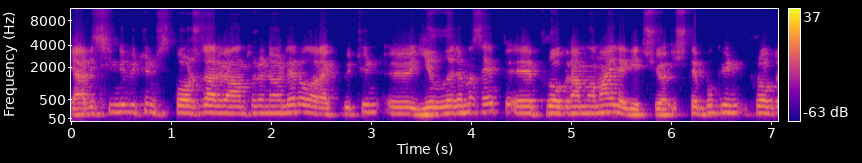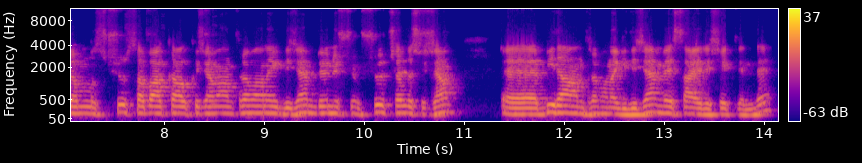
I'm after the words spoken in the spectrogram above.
Ya biz şimdi bütün sporcular ve antrenörler olarak bütün e, yıllarımız hep e, programlamayla geçiyor. İşte bugün programımız şu, sabah kalkacağım, antrenmana gideceğim, dönüşüm şu, çalışacağım, e, bir daha antrenmana gideceğim vesaire şeklinde.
